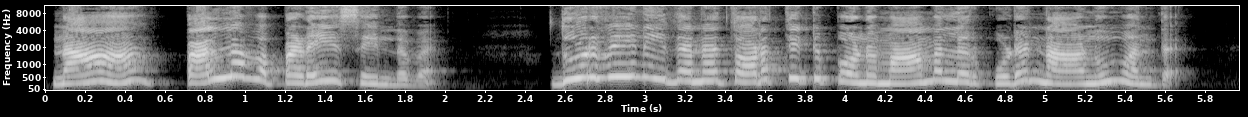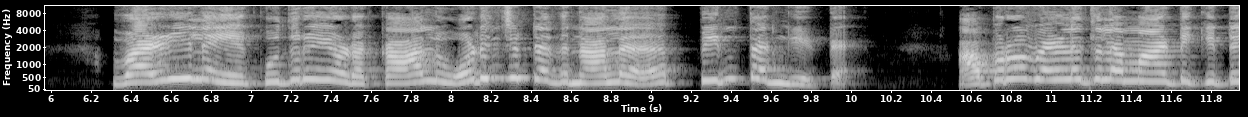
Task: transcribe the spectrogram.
நான் பல்லவ படையை சேர்ந்தவன். துர்வீநீதனை துரத்திட்டு போன மாமல்லர் கூட நானும் வந்தேன். வழியில என் குதிரையோட கால் ஒடிஞ்சிட்டதுனால பின்தங்கிட்டேன். அப்புறம் வெள்ளத்துல மாட்டிக்கிட்டு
